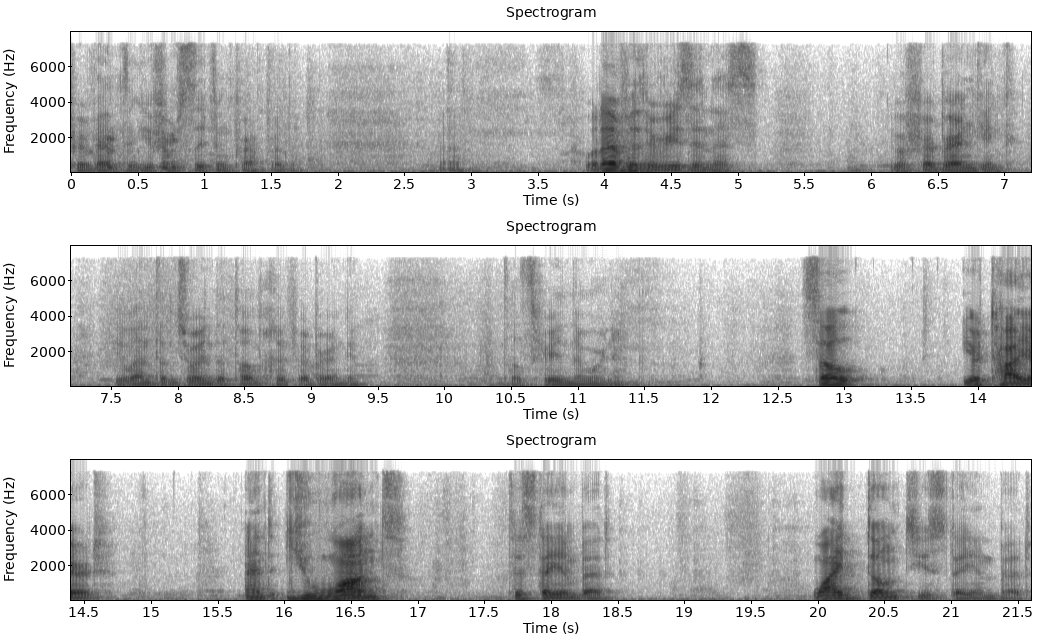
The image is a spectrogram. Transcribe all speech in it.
Preventing you from sleeping properly. Whatever the reason is, you were farbrenging. You went and joined the Tomche farbrenging till three in the morning. So you're tired and you want to stay in bed. Why don't you stay in bed?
